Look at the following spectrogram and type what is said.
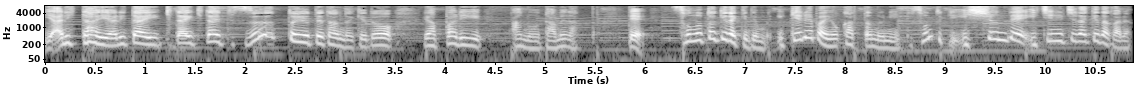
やりたいやりたい行きたい行きたいってずっと言ってたんだけどやっぱりあのダメだった。でその時だけでも行ければよかったのにってその時一瞬で1日だけだから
